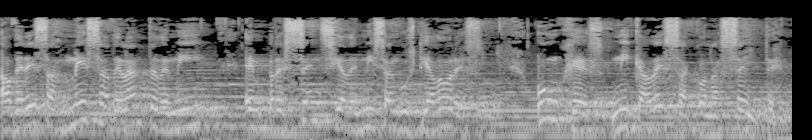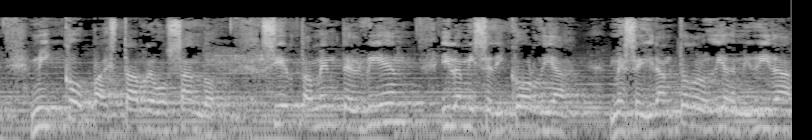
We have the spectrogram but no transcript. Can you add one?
Aderezas mesa delante de mí en presencia de mis angustiadores. Unges mi cabeza con aceite. Mi copa está rebosando. Ciertamente el bien y la misericordia me seguirán todos los días de mi vida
